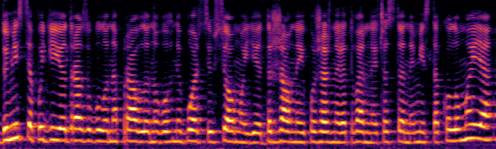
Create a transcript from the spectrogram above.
До місця події одразу було направлено вогнеборців 7-ї державної пожежно-рятувальної частини міста Коломия.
